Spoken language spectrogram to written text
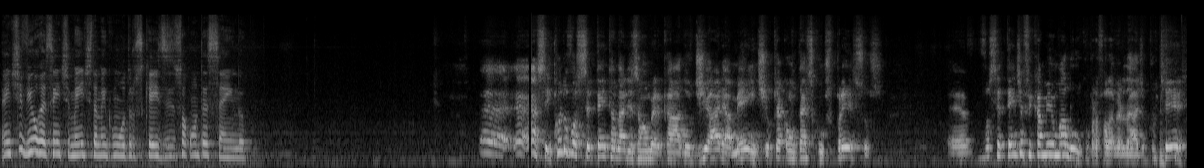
A gente viu recentemente também com outros cases isso acontecendo. É, é, assim, quando você tenta analisar o mercado diariamente, o que acontece com os preços, é, você tende a ficar meio maluco, para falar a verdade, porque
